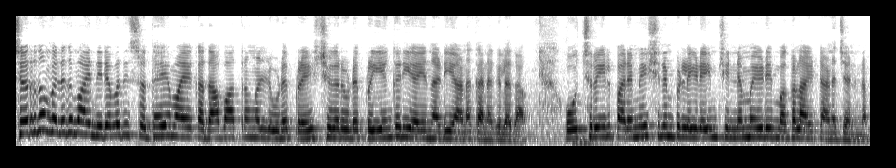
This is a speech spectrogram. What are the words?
ചെറുതും വലുതുമായ നിരവധി ശ്രദ്ധേയമായ കഥാപാത്രങ്ങളിലൂടെ പ്രേക്ഷകരുടെ പ്രിയങ്കരിയായ നടിയാണ് കനകലത ഓച്ചിറയിൽ പരമേശ്വരൻ പിള്ളയുടെയും ചിന്നമ്മയുടെയും മകളായിട്ടാണ് ജനനം.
